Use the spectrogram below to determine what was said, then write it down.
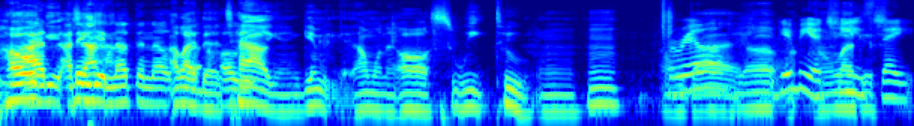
Hoagie. I, I didn't I- get nothing else. I like the hoagie. Italian. Give me. I want it all sweet too. Mm-hmm. For Oh, real? God. Yup. Give me a cheese like it. cheesesteak.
